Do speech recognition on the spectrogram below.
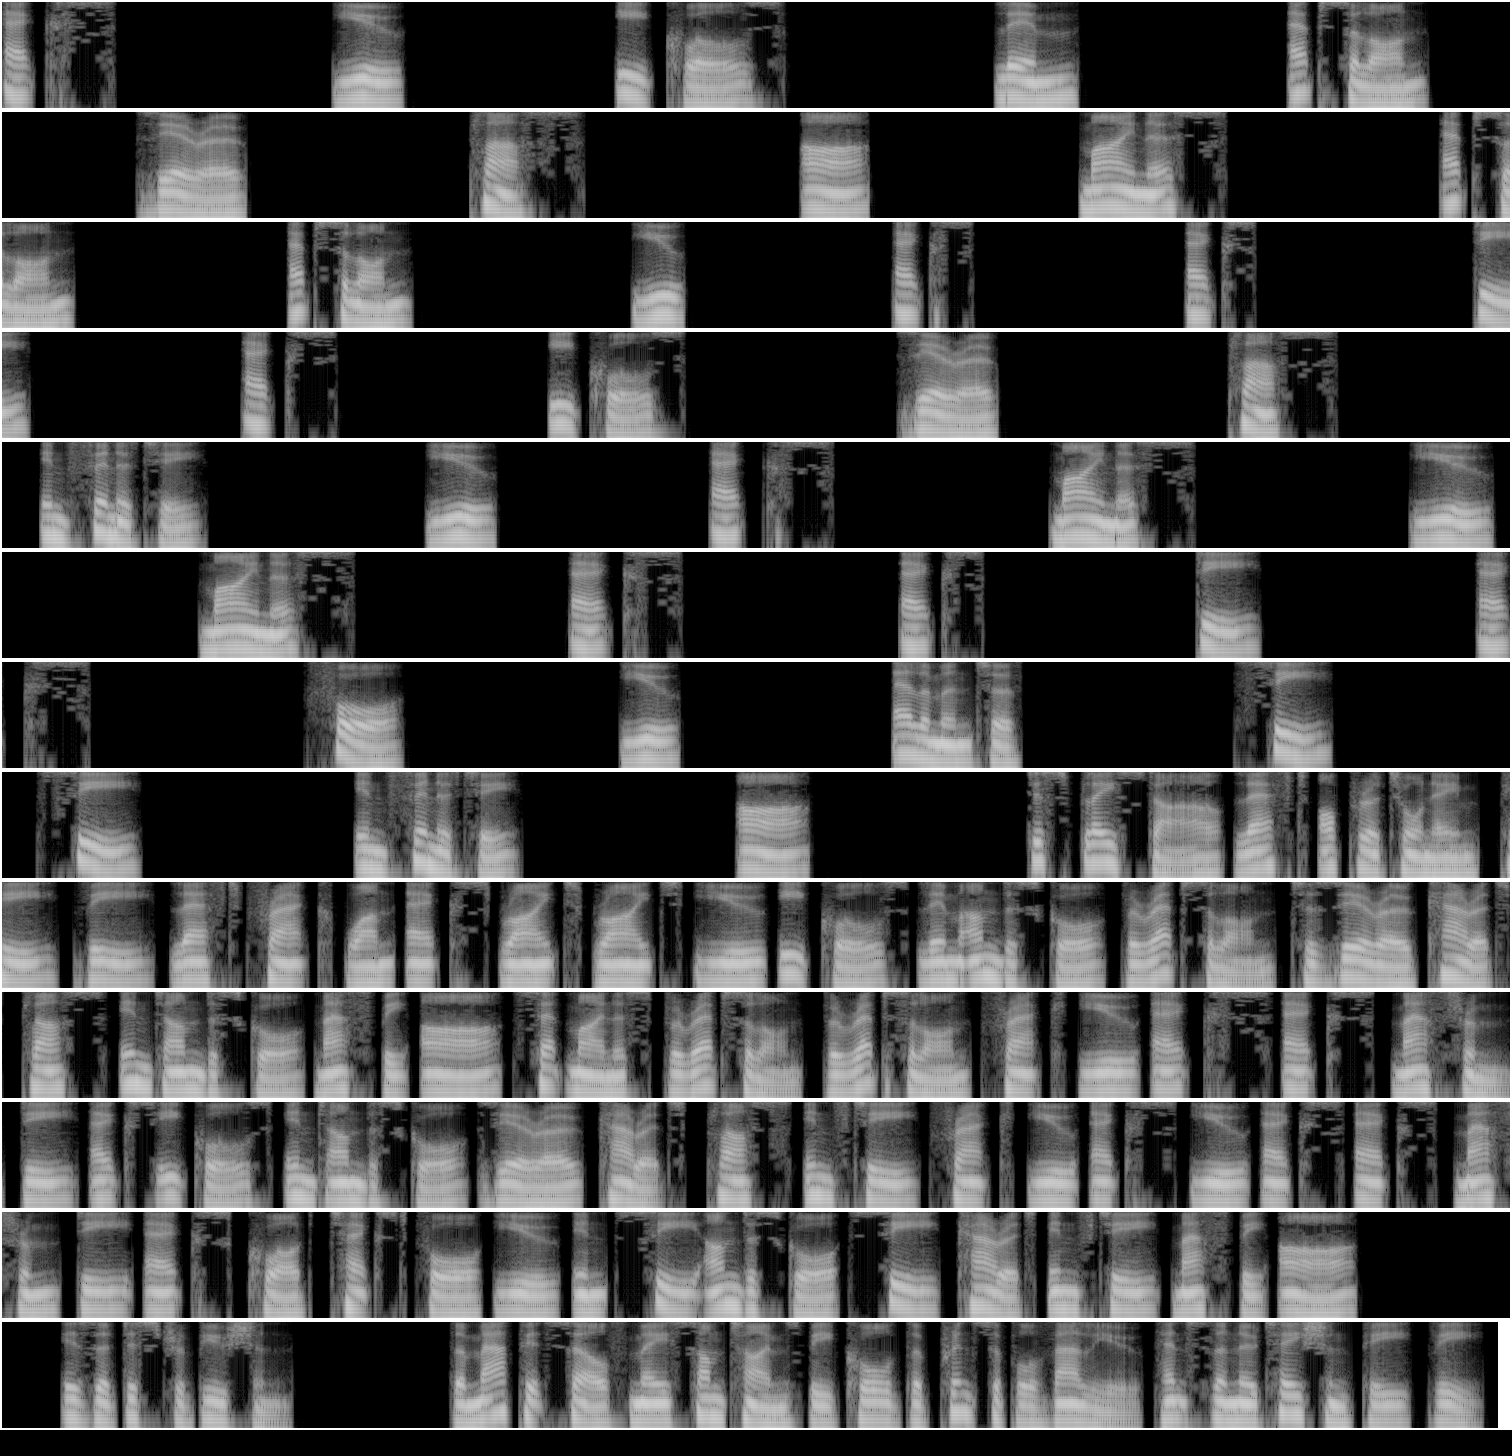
x u equals lim epsilon 0 plus r minus epsilon epsilon u x x d x equals 0 plus infinity u x minus u minus x x d x 4 u element of c c infinity r Display style left operator name p v left frac 1 x right right u equals lim underscore var epsilon to zero caret plus int underscore math b r set minus var epsilon var epsilon frac u x x mathrm d x equals int underscore zero caret plus inf t frac u x u x x mathrm d x quad text for u in c underscore c caret inft mathb r is a distribution. The map itself may sometimes be called the principal value hence the notation p, v.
